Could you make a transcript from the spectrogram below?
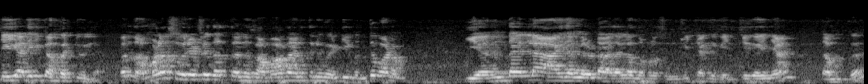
ചെയ്യാതിരിക്കാൻ പറ്റില്ല അപ്പം നമ്മളെ സുരക്ഷിതത്വത്തിന് സമാധാനത്തിന് വേണ്ടി എന്ത് വേണം? എന്തെല്ലാം ആയുധങ്ങളുണ്ടോ അതെല്ലാം നമ്മൾ സൂക്ഷിച്ചങ്ങ് വെച്ച് കഴിഞ്ഞാൽ നമുക്ക്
